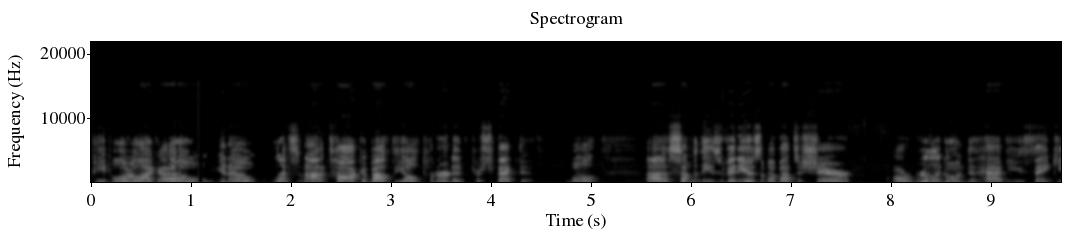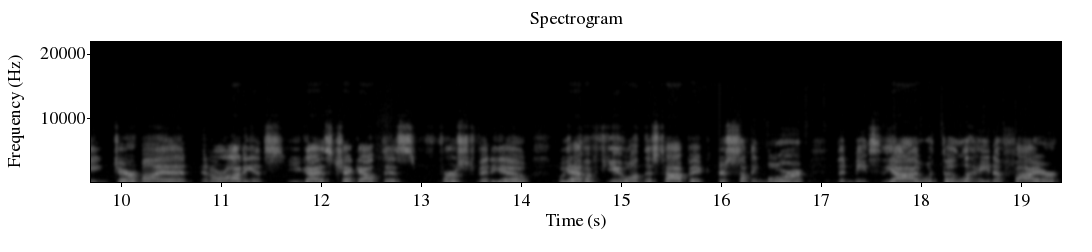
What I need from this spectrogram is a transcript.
people are like, "Oh, you know, let's not talk about the alternative perspective." Well, uh, some of these videos I'm about to share are really going to have you thinking. Jeremiah and, and our audience, you guys check out this first video. We have a few on this topic. There's something more than meets the eye with the Lahaina fire.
